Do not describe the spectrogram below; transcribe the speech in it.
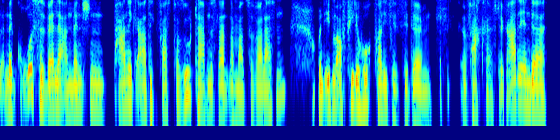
eine große Welle an Menschen panikartig fast versucht haben, das Land nochmal zu verlassen. Und eben auch viele hochqualifizierte äh, Fachkräfte, gerade in der,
